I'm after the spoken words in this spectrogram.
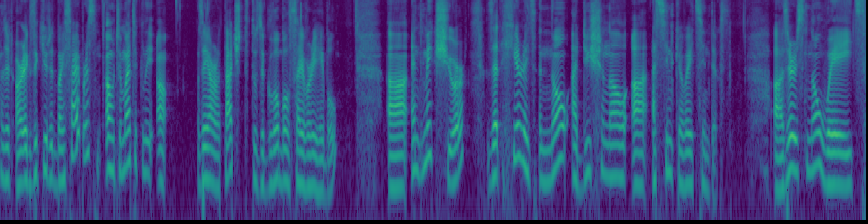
that are executed by Cypress automatically uh, they are attached to the global Cy variable. Uh, and make sure that here is no additional uh, async await syntax. Uh, there is no waits,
